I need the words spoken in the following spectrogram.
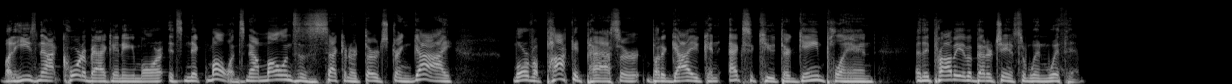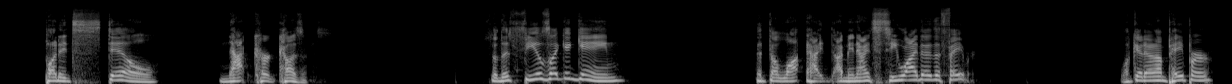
but he's not quarterback anymore. It's Nick Mullens. Now, Mullins is a second or third string guy, more of a pocket passer, but a guy who can execute their game plan, and they probably have a better chance to win with him. But it's still not Kirk Cousins. So this feels like a game that the I, I mean I see why they're the favorite. Look at it on paper,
